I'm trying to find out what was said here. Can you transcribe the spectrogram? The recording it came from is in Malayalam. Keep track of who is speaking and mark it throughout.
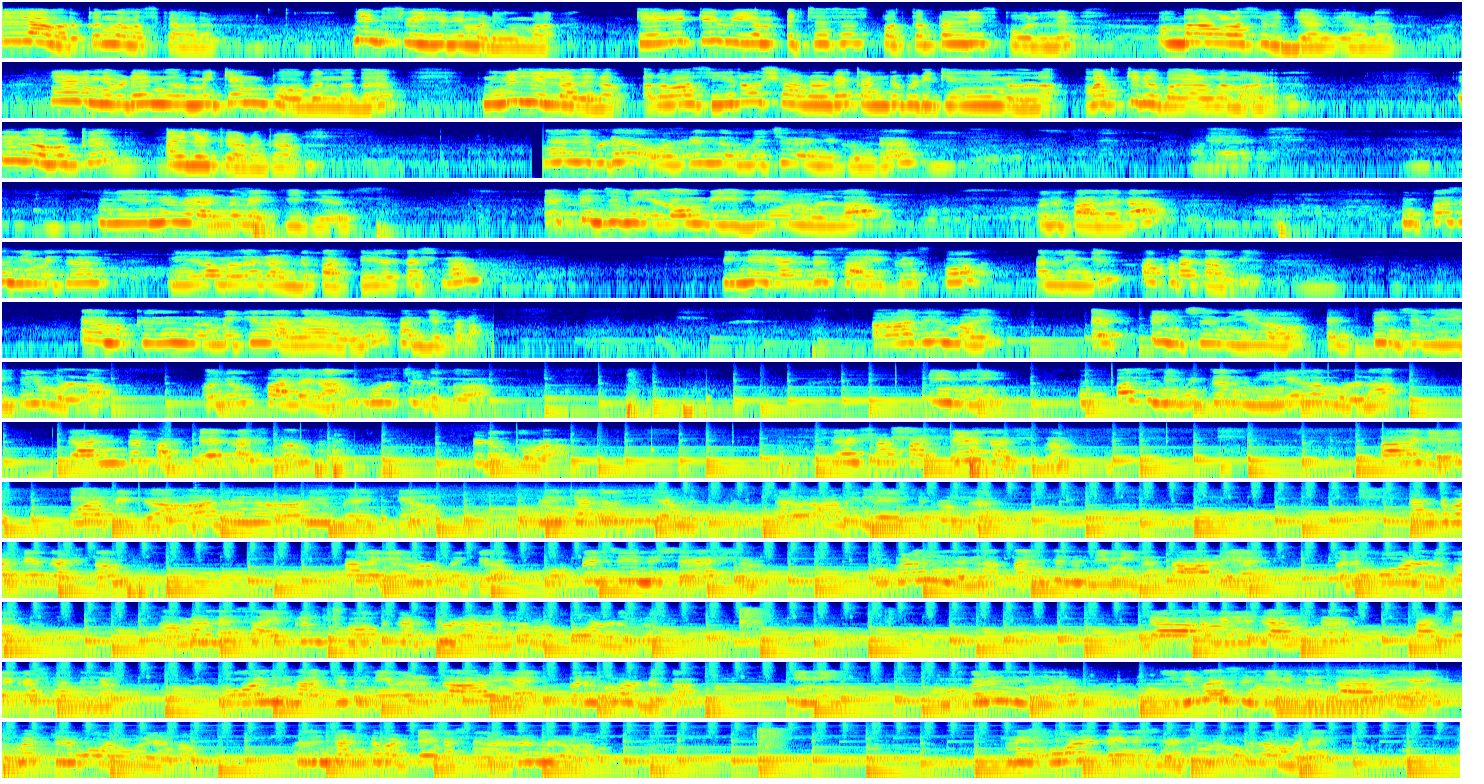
Speaker 1: എല്ലാവർക്കും നമസ്കാരം. ഞാൻ Sreehari Manikumar. K K K V M H S S Pothappally സ്കൂളിലെ ഒമ്പതാം ക്ലാസ് വിദ്യാർത്ഥിയാണ്. ഞാൻ ഇന്നിവിടെ നിർമ്മിക്കാൻ പോകുന്നത് നിഴലില്ല ദിനം അഥവാ സീറോ ഷാഡോയുടെ കണ്ടുപിടിക്കുന്നതിനുള്ള മറ്റൊരു ഉപകരണമാണ്. ഇത് നമുക്ക് അതിലേക്ക് കിടക്കാം. ഞാൻ ഇവിടെ ഓൾറെഡി നിർമ്മിച്ചു കഴിഞ്ഞിട്ടുണ്ട്. ഇതിന് വേണ്ട മെറ്റീരിയൽസ് എട്ടിഞ്ച് നീളവും വീതിയുമുള്ള ഒരു പലക മുപ്പത് സെന്റിമീറ്റർ നീളമുള്ള രണ്ട് പട്ടിക കഷ്ണം പിന്നെ രണ്ട് സൈക്കിൾ സ്പോക്ക് അല്ലെങ്കിൽ പപ്പടക്കമ്പി നമുക്ക് ഇത് നിർമ്മിക്കുന്നത് എങ്ങനെയാണെന്ന് പരിചയപ്പെടാം. ആദ്യമായി എട്ട് ഇഞ്ച് നീളവും എട്ട് ഇഞ്ച് വീതിയുമുള്ള ഒരു പലക മുറിച്ചെടുക്കുക. ഇനി മുപ്പത് സെന്റിമീറ്റർ നീളമുള്ള രണ്ട് പട്ടിക കഷ്ണം എടുക്കുക. ശേഷം പട്ടിക കഷ്ണം പലകയിൽ ഉറപ്പിക്കുക ആദ്യം ആണി ഉപയോഗിക്കുക ഉപയോഗിക്കാതെ ചെയ്യാൻ പറ്റും ഞങ്ങൾ ആണി ഉപയോഗിച്ചിട്ടുണ്ട്. രണ്ട് പട്ടിക കെട്ടും. പലകയിൽ ഉറപ്പിക്കുക. ഉറപ്പിച്ചതിന് ശേഷം മുകളിൽ നിന്ന് അഞ്ച് സെന്റിമീറ്റർ താഴെയായി ഒരു ഹോൾ ഇടുക. നമ്മളുടെ സൈക്കിൾ സ്കോപ്പ് കടത്തിവിടാനാണ് നമ്മൾ ഹോൾ ഇടുന്നത്. അങ്ങനെ രണ്ട് പട്ടിക കഷ്ണത്തിലും മുകളിൽ നിന്ന് അഞ്ച് സെന്റിമീറ്റർ താഴെയായി ഒരു ഹോൾ ഇടുക. ഇനി സെന്റിമീറ്റർ താഴെയായി മറ്റൊരു ഹോൾ കൂടി ഇടണം. അതും രണ്ട് പട്ടയ കഷ്ണങ്ങളിൽ വിടണം ഇനി ഹോൾ ഇട്ടതിന് ശേഷം നമുക്ക് നമ്മുടെ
